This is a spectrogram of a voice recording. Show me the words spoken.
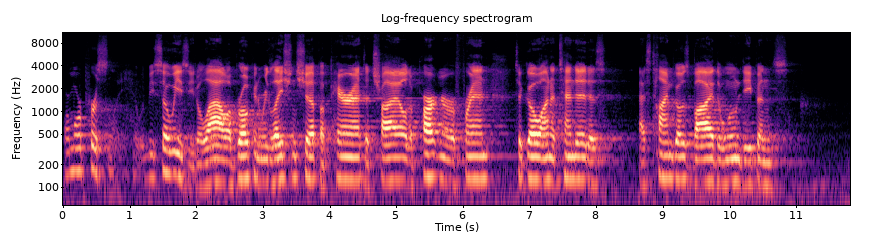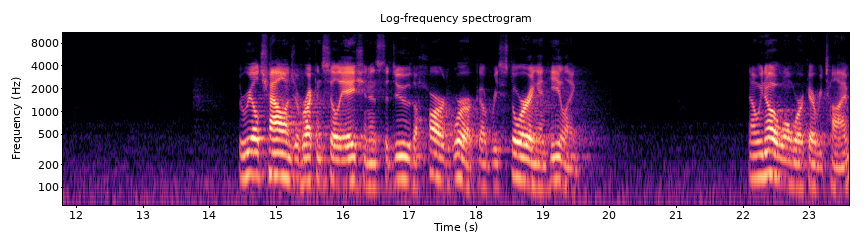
Or more personally, it would be so easy to allow a broken relationship, a parent, a child, a partner, a friend, to go unattended as, as time goes by, the wound deepens. The real challenge of reconciliation is to do the hard work of restoring and healing. Now, we know it won't work every time.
